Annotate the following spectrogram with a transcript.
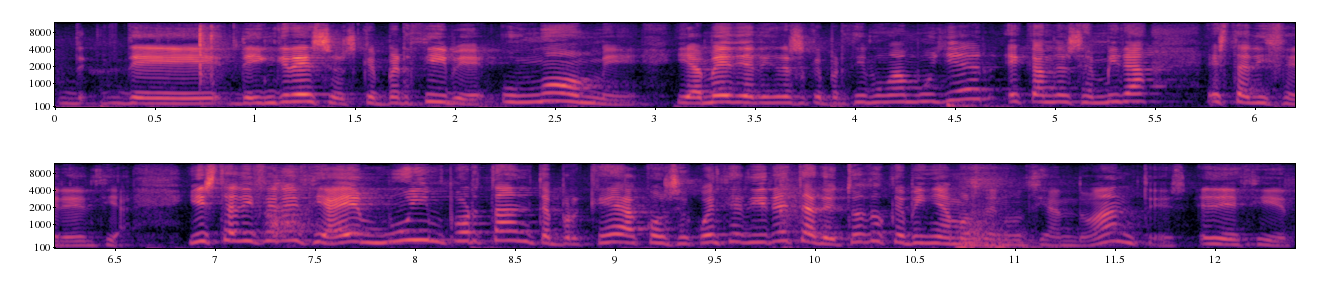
de, de ingresos que percibe un home e a media de ingresos que percibe unha muller, é cando se mira esta diferencia. E esta diferencia é moi importante porque é a consecuencia directa de todo o que viñamos denunciando antes. É dicir,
